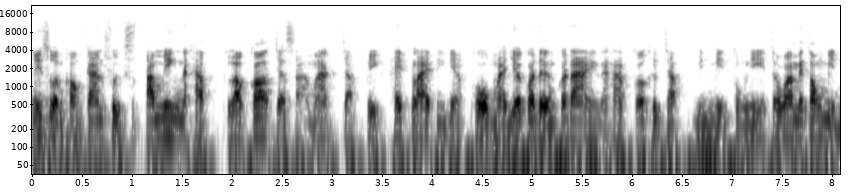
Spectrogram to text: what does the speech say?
ในส่วนของการฝึก strumming นะครับ เราก็จะสามารถจับปิกให้ปลายปิกเนี่ยโผล่มาเยอะกว่าเดิมก็ได้นะครับ ก็คือจับหมิ่นหมิ่นตรงนี้ แต่ว่าไม่ต้องหมิ่น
